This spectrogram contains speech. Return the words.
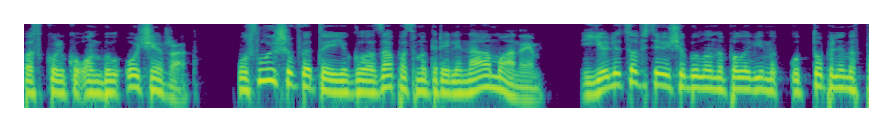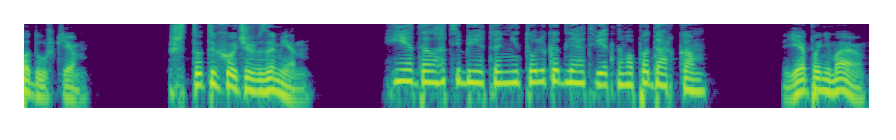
поскольку он был очень рад. Услышав это, ее глаза посмотрели на Аманы. Ее лицо все еще было наполовину утоплено в подушке. «Что ты хочешь взамен?» «Я дала тебе это не только для ответного подарка». «Я понимаю.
